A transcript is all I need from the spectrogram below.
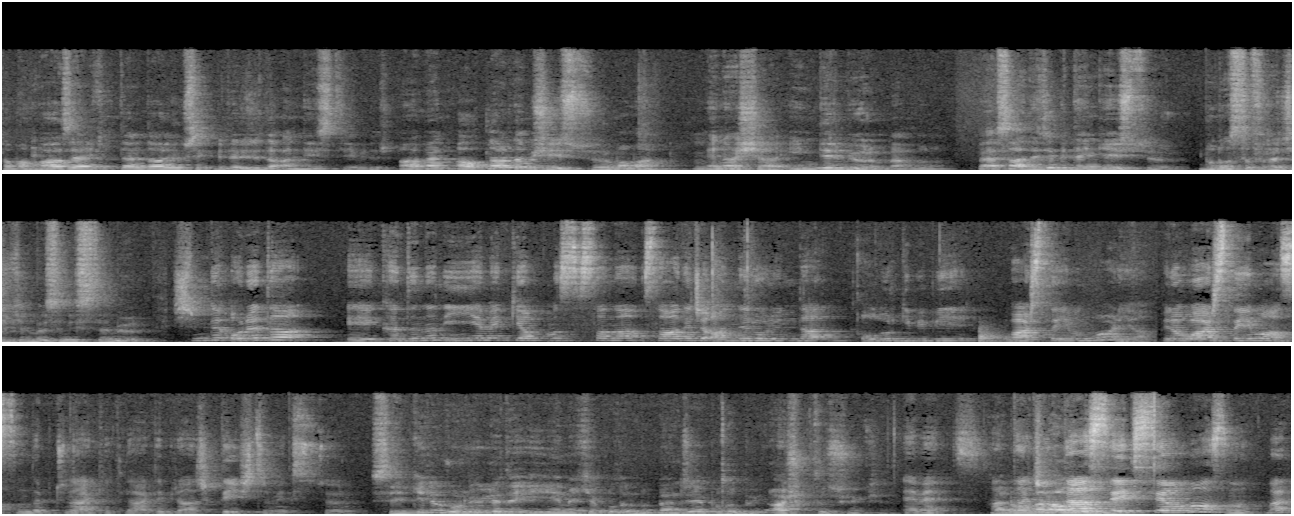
Tamam Evet. bazı erkekler daha yüksek bir derecede anne isteyebilir. Ama ben altlarda bir şey istiyorum ama Hı. en aşağı indirmiyorum ben bunu. Ben sadece bir denge istiyorum. Bunun sıfıra çekilmesini istemiyorum. Şimdi orada e, kadının iyi yemek yapması sana sadece anne rolünden olur gibi bir varsayımın var ya. Ben o varsayımı aslında bütün erkeklerde birazcık değiştirmek istiyorum. Sevgili rolüyle de iyi yemek yapılır mı? Bence yapılır. Bir aşktır çünkü. Evet. Ben Hatta oradan çok daha alıyorum. seksi olmaz mı? Bak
